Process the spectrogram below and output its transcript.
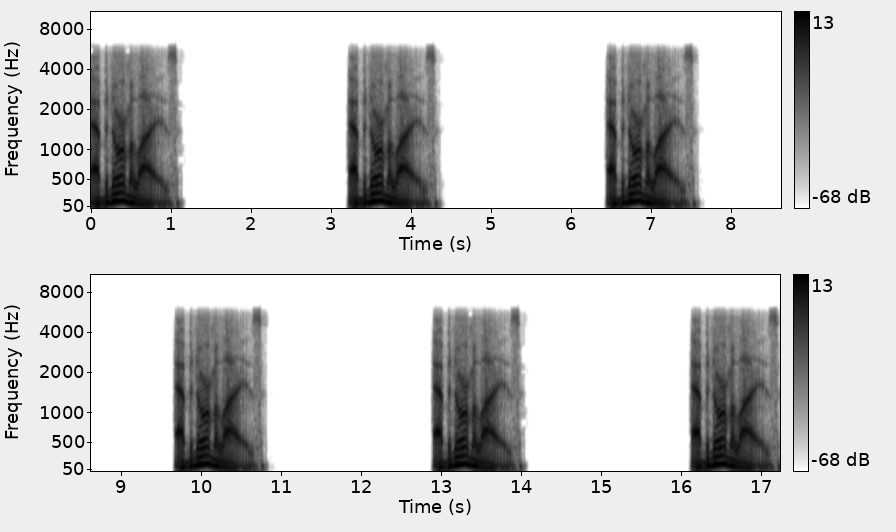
abnormalize. Abnormalize. Abnormalize. Abnormalize. Abnormalize. Abnormalize.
